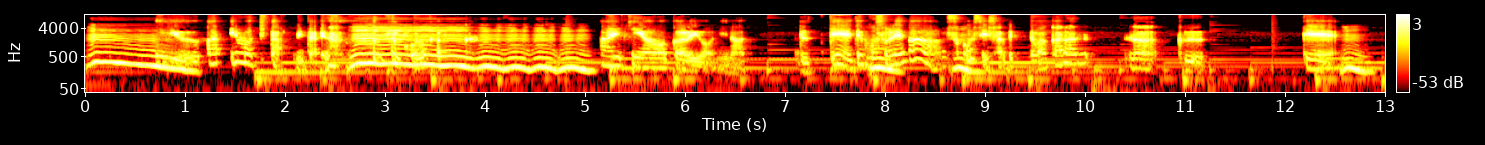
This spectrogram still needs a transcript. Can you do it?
うん。っていう、あ今来たみたいな。うん。うん。うん。うん。うん。うん。うん。最近は分かるようになるって。でもそれが少し喋って分からなくて。うん。うん。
